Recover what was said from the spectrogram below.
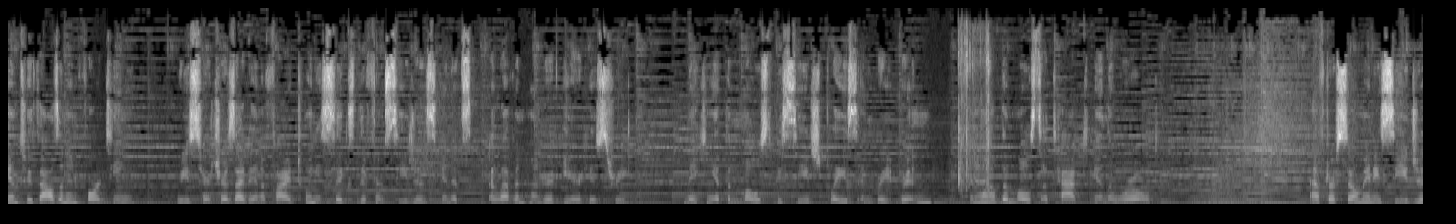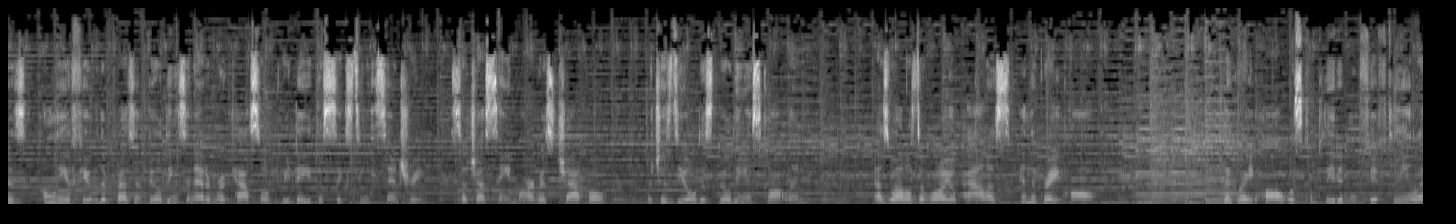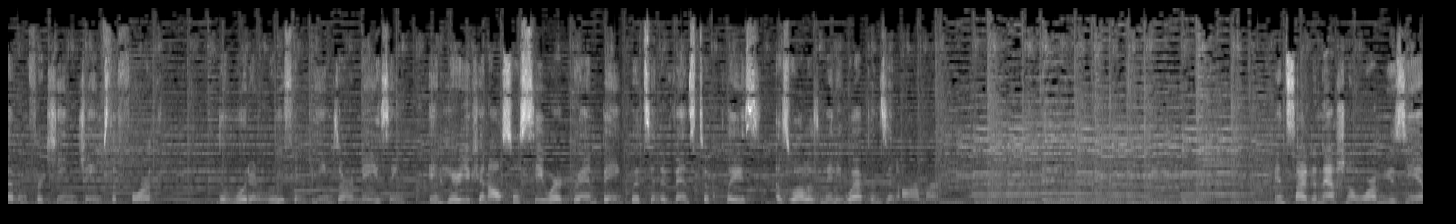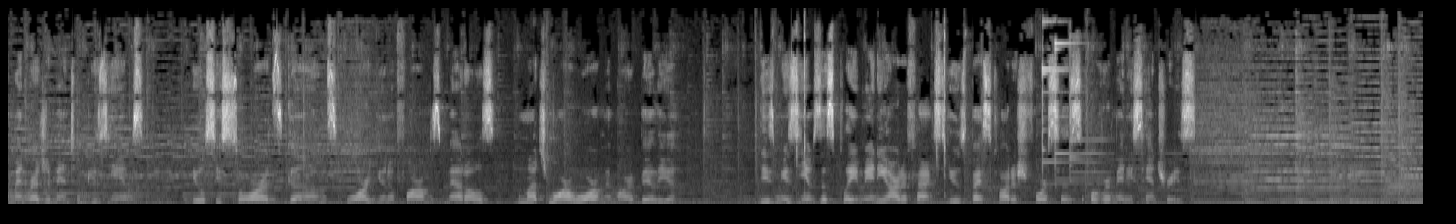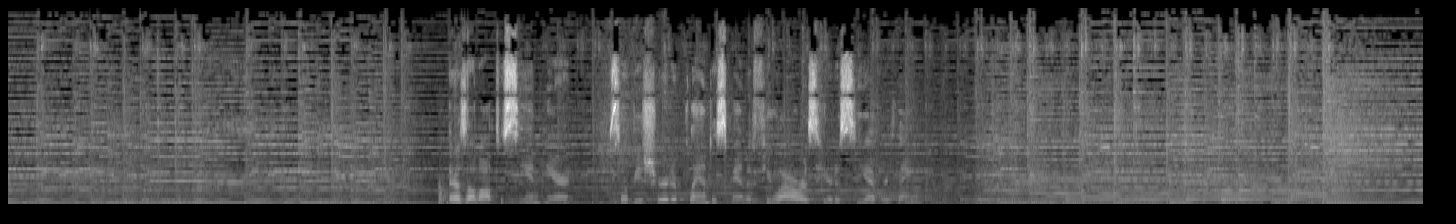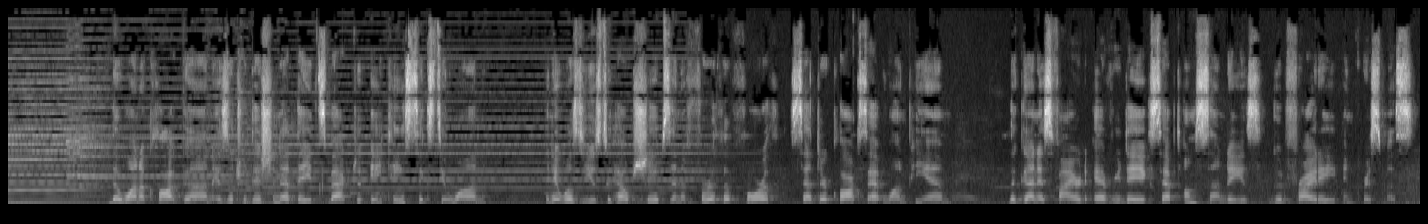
In 2014, researchers identified 26 different sieges in its 1100 year history, making it the most besieged place in Great Britain and one of the most attacked in the world. After so many sieges, only a few of the present buildings in Edinburgh Castle predate the 16th century, such as St. Margaret's Chapel, which is the oldest building in Scotland, as well as the Royal Palace and the Great Hall. The Great Hall was completed in 1511 for King James IV. The wooden roof and beams are amazing. In here you can also see where grand banquets and events took place, as well as many weapons and armor. Inside the National War Museum and Regimental Museums, you'll see swords, guns, war uniforms, medals, and much more war memorabilia. These museums display many artifacts used by Scottish forces over many centuries. There's a lot to see in here, so be sure to plan to spend a few hours here to see everything. The one o'clock gun is a tradition that dates back to 1861 and it was used to help ships in the Firth of Forth set their clocks at 1 p.m. The gun is fired every day except on Sundays, Good Friday, and Christmas.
